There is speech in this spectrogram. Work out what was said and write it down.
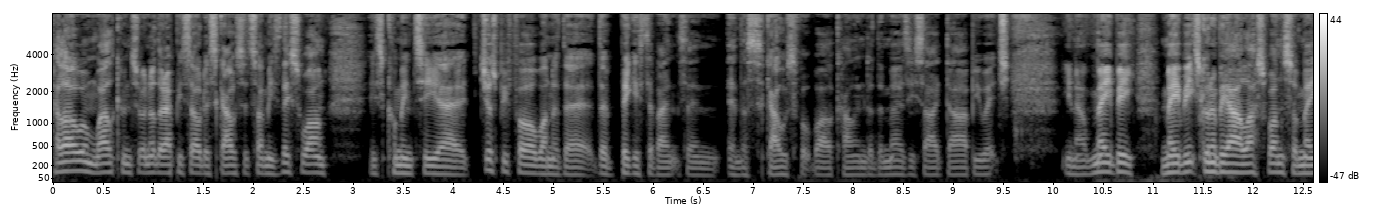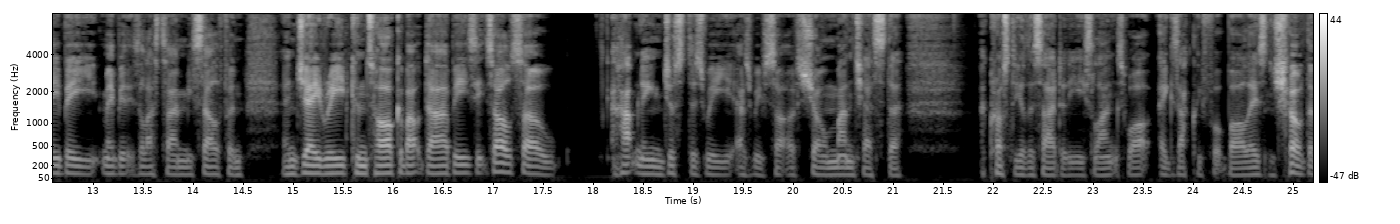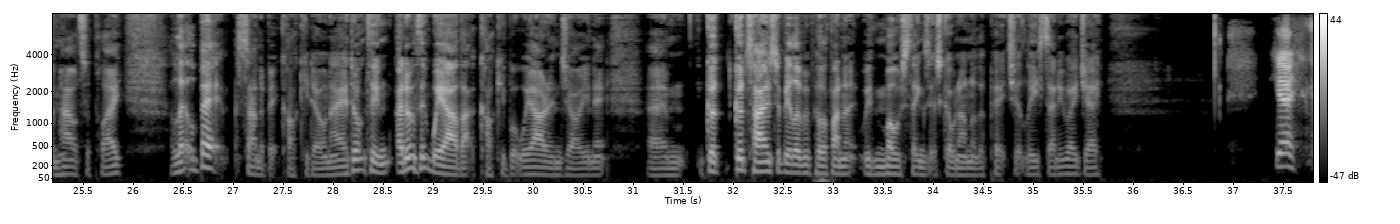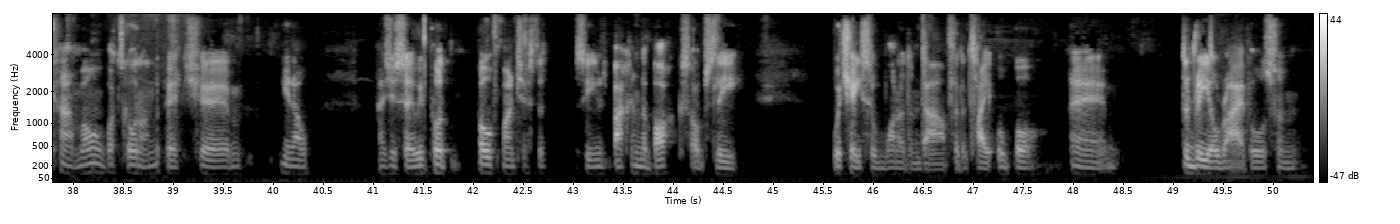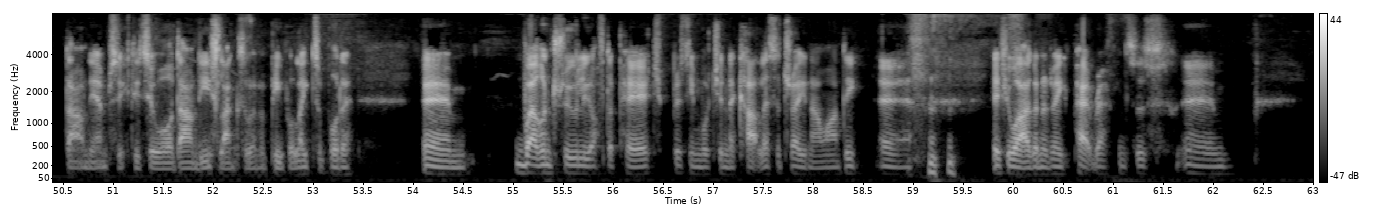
Hello and welcome to another episode of Scouser Tommies. This one is coming to you uh, just before one of the, the biggest events in, in the Scouse football calendar, the Merseyside Derby, which, you know, maybe, maybe it's going to be our last one. So maybe, maybe it's the last time myself and, and Jay Reid can talk about derbies. It's also happening just as we, as we've sort of shown Manchester across the other side of the East Lancs what exactly football is and showed them how to play. A little bit, sound a bit cocky, don't I? I don't think I don't think we are that cocky, but we are enjoying it. Um, good good times to be a Liverpool fan with most things that's going on on the pitch, at least. Anyway, Jay. Yeah, can't moan what's going on the pitch. Um, you know, as you say, we put both Manchester teams back in the box. Obviously, we're chasing one of them down for the title, but um, the real rivals from down the M62 or down the East Lancs, however people like to put it. Um, well and truly off the pitch, pretty much in the cat litter tray now, aren't they? Uh, if you are going to make pet references, um,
